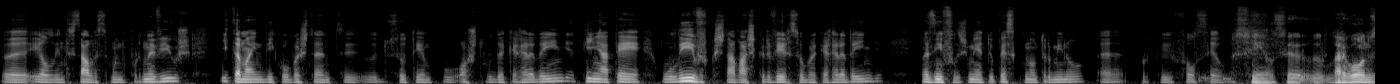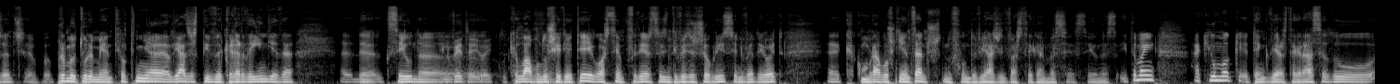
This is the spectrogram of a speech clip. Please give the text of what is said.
uh, ele interessava-se muito por navios e também dedicou bastante uh, do seu tempo ao estudo da carreira da Índia. Tinha até um livro que estava a escrever sobre a carreira da Índia, mas infelizmente eu penso que não terminou porque faleceu. Sim, ele largou-nos antes, prematuramente. Ele tinha, aliás, este livro da carreira da Índia da, da, que saiu na, em 98. Aquele álbum do CTT, eu gosto sempre de fazer essas entrevistas sobre isso, em 98, que comemorava os 500 anos, no fundo, da viagem de vasta gama. E também há aqui uma que tem que ver esta graça do.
